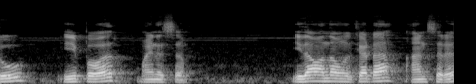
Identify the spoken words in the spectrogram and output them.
two e power minus m இதான் வந்து அவங்க கேட்ட ஆன்சரு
